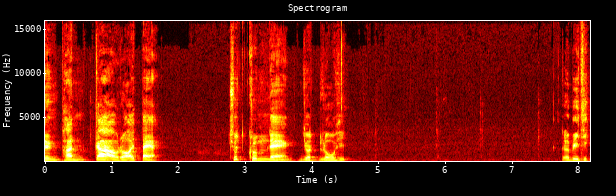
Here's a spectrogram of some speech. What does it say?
1908 ชุดคลุมแดงหยดโลหิต กระบี่ที่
